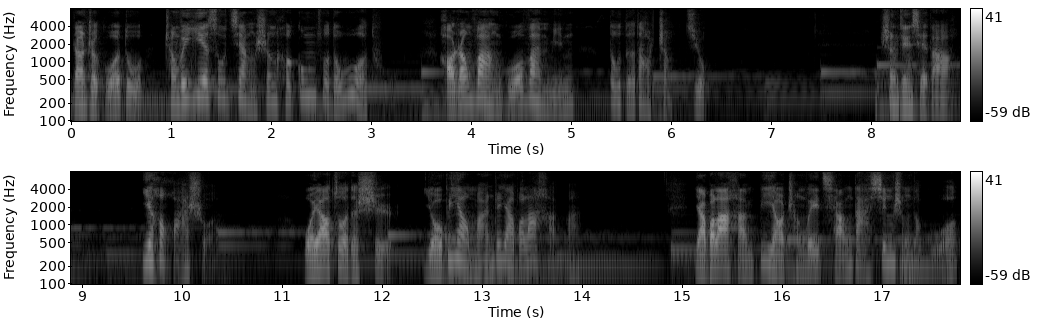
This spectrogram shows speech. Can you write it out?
让这国度成为耶稣降生和工作的沃土，好让万国万民。都得到拯救。圣经写道：“耶和华说，我要做的事有必要瞒着亚伯拉罕吗？亚伯拉罕必要成为强大兴盛的国，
